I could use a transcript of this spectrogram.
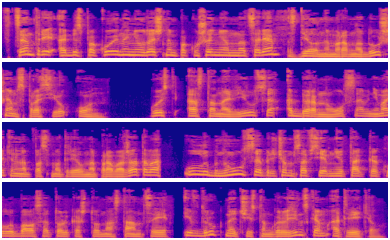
В центре, обеспокоенный неудачным покушением на царя, сделанным равнодушием, спросил он. Гость остановился, обернулся, внимательно посмотрел на провожатого, улыбнулся, причем совсем не так, как улыбался только что на станции, и вдруг на чистом грузинском ответил.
